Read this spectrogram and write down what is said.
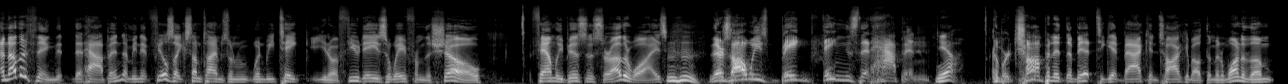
Another thing that, that happened. I mean, it feels like sometimes when when we take you know a few days away from the show, family business or otherwise, mm-hmm. there's always big things that happen. Yeah and we're chomping at the bit to get back and talk about them. And one of them,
